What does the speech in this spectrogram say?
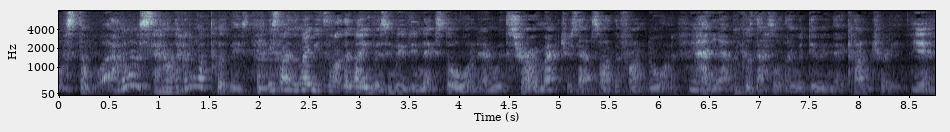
what's the word? How do I sound? How do I put this? It's like maybe it's like the neighbours who moved in next door and, and would throw a mattress outside the front door and Yeah. hanging out because that's what they would do in their country. Yeah.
